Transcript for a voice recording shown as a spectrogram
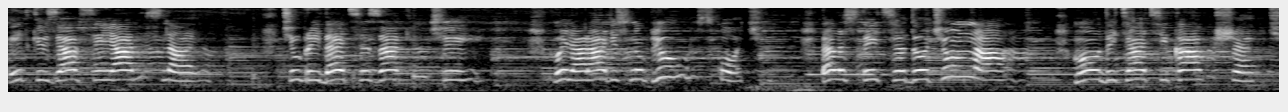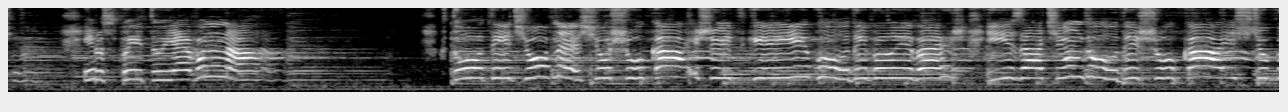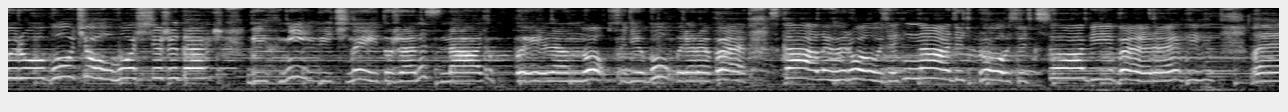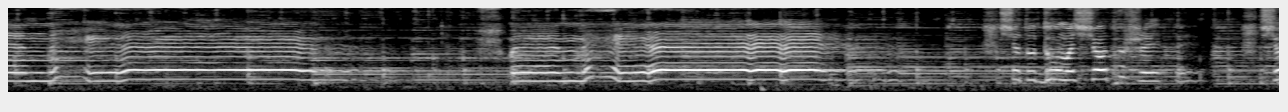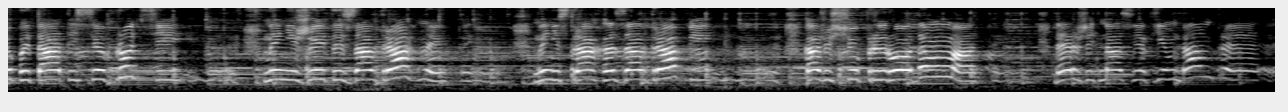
Звідки взявся, я не знаю, чим прийдеться закінчити. Хвиля радісно плюскоче, та листиться до чумна, мов дитя цікаво шепче, і розпитує вона, хто ти човне, що шукаєш, і куди пливеш, і за чим туди шукаєш, щоб робочого чого ще ждеш? Біг мій вічний, то же не знаю. Пиля носить, буря реве, скали грозять, надять, просять к собі береги. Мене що тут думать, що тут жити, що питатися про ці, нині жити, завтра гнити, нині страха, завтра пі. Кажуть, що природа мати, держить нас, як їм дам треба.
